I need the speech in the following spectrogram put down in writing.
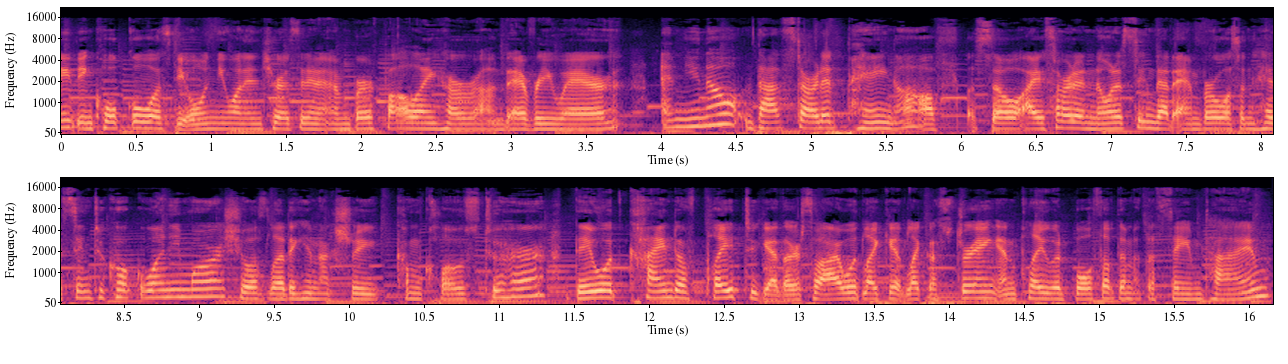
Anything, Coco was the only one interested in Amber, following her around everywhere. And you know, that started paying off. So I started noticing that Amber wasn't hissing to Coco anymore. She was letting him actually come close to her. They would kind of play together. So I would like get like a string and play with both of them at the same time.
